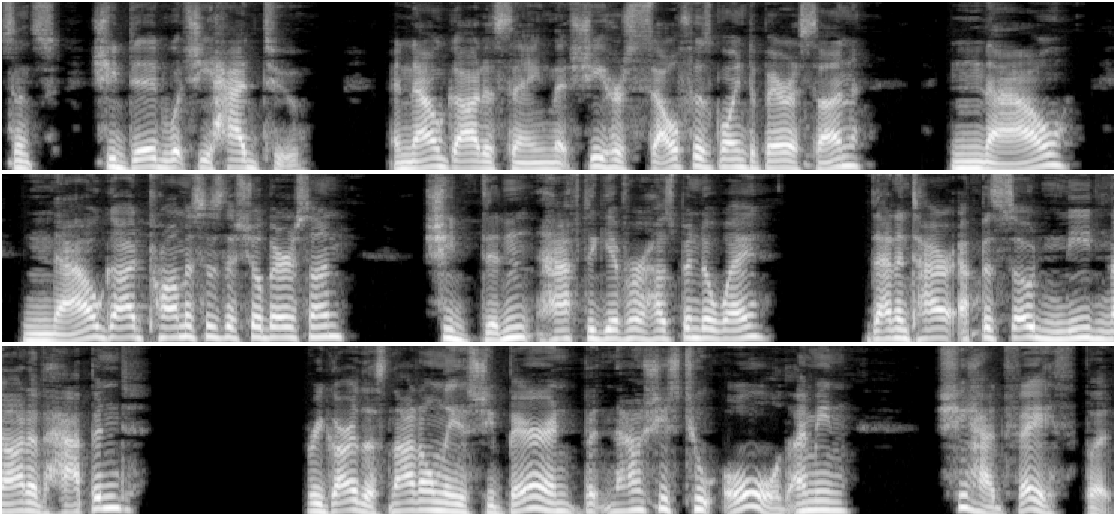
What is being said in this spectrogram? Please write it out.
since she did what she had to. And now God is saying that she herself is going to bear a son. Now, now God promises that she'll bear a son. She didn't have to give her husband away. That entire episode need not have happened. regardless, not only is she barren, but now she's too old. I mean, she had faith, but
